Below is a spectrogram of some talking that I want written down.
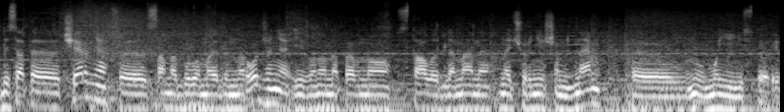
10 червня це саме було моє день народження, і воно, напевно, стало для мене найчорнішим днем е, ну, моїй історії.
